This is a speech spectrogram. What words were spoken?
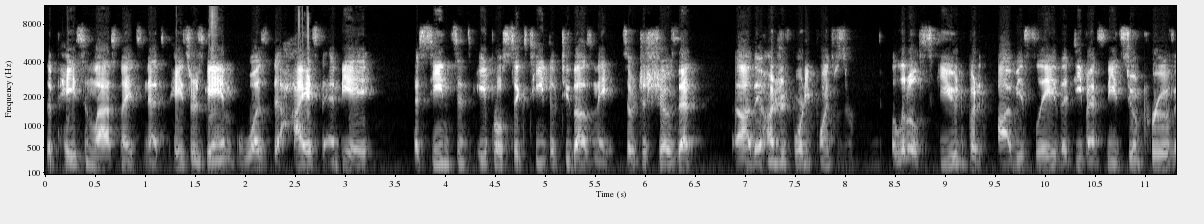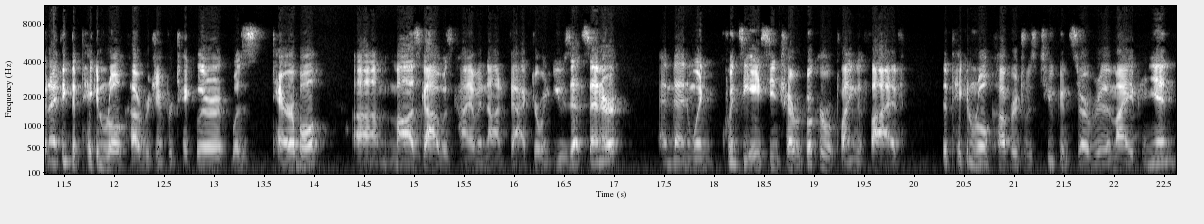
the pace in last night's Nets Pacers game was the highest the NBA has seen since April 16th of 2008. So it just shows that uh, the 140 points was a little skewed, but obviously the defense needs to improve. And I think the pick and roll coverage in particular was terrible. Um, Mozgov was kind of a non-factor when he was at center, and then when Quincy Acy and Trevor Booker were playing the five, the pick and roll coverage was too conservative, in my opinion.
